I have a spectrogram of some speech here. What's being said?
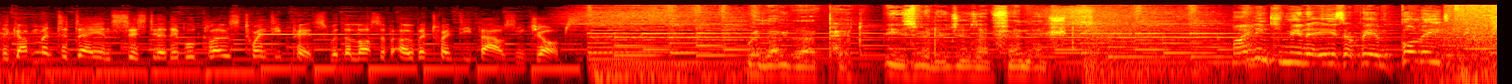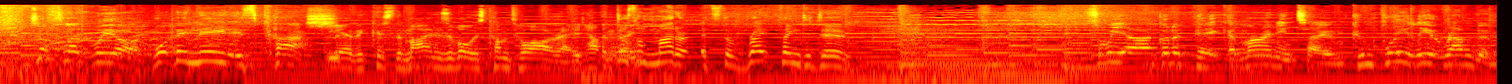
the government today insisted it will close 20 pits with the loss of over 20,000 jobs. Without that pit, these villages are finished. Mining communities are being bullied just like we are. What they need is cash. Yeah, because the miners have always come to our aid, haven't It they? doesn't matter. It's the right thing to do. So we are going to pick a mining town completely at random.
